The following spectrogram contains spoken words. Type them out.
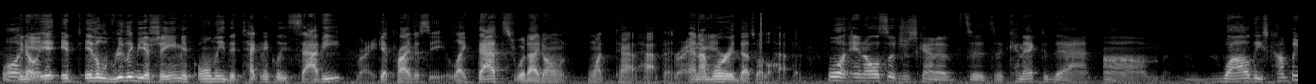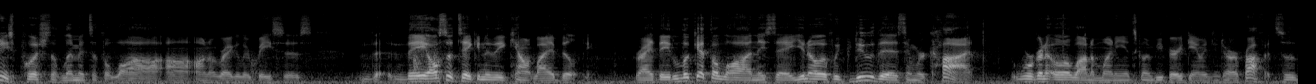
Well, you know, it, it, it'll really be a shame if only the technically savvy right. get privacy. Like, that's what I don't want to have happen. Right. And I'm and, worried that's what'll happen. Well, and also just kind of to, to connect to that, um, while these companies push the limits of the law uh, on a regular basis, th- they also take into the account liability right? They look at the law and they say, you know, if we do this and we're caught, we're going to owe a lot of money. It's going to be very damaging to our profits. So,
